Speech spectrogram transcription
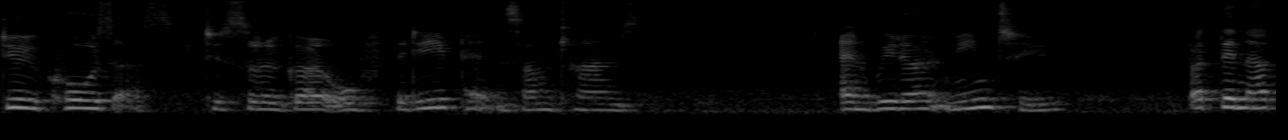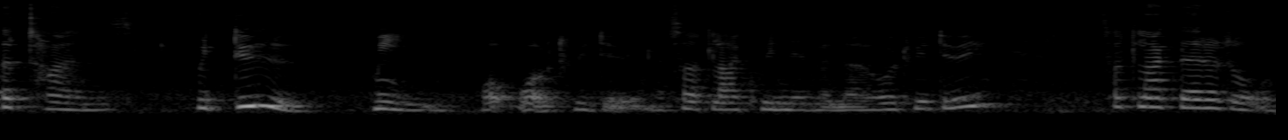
do cause us to sort of go off the deep end sometimes, and we don't mean to. But then other times we do mean what, what we're doing. It's not like we never know what we're doing. It's not like that at all.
